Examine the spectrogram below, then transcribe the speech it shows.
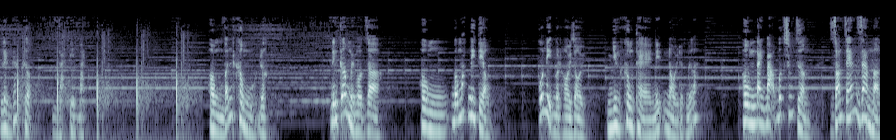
lên gác thượng và im bặt. Hùng vẫn không ngủ được. Đến cỡ 11 giờ, Hùng bỗng mắc đi tiểu. Cố nịn một hồi rồi, nhưng không thể nịn nổi được nữa. Hùng đành bạo bước xuống giường, rón rén ra mở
